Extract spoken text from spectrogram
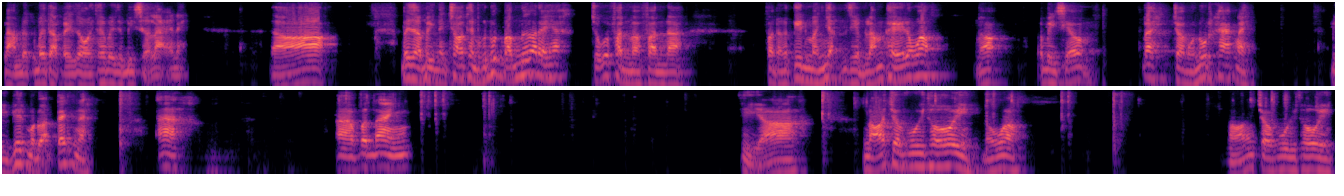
Làm được cái bài tập này rồi thôi bây giờ mình sửa lại này. Đó. Bây giờ mình lại cho thêm một cái nút bấm nữa đây nhá chỗ cái phần mà phần là phần là cái tin mà nhận diệp lắm thế đúng không? Đó và mình sẽ đây cho một nút khác này. Mình viết một đoạn text này. À à Vân Anh chỉ à, nói cho vui thôi đúng không? Nói cho vui thôi.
